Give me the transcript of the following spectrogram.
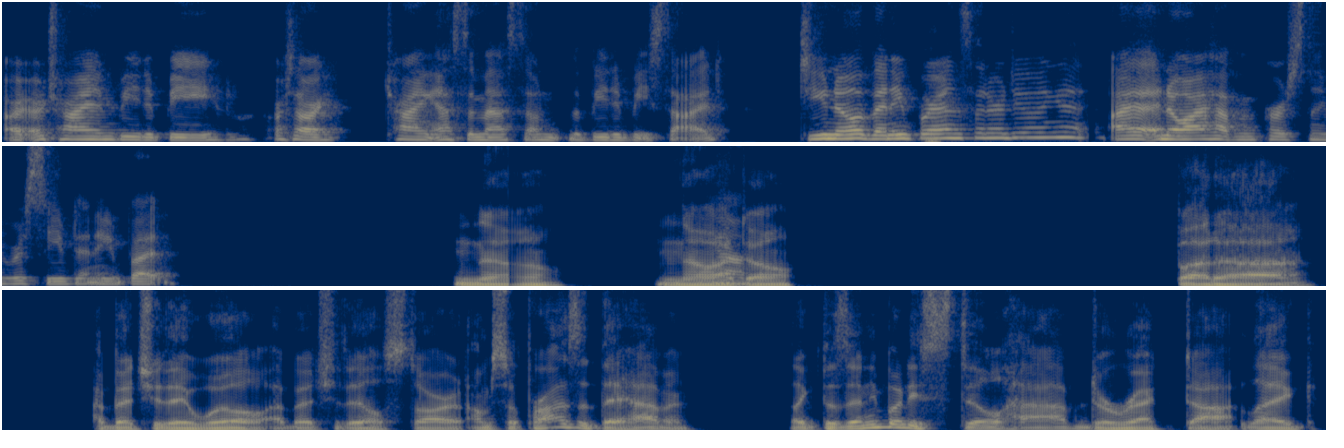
are, are trying B2B or sorry, trying SMS on the B2B side. Do you know of any brands that are doing it? I, I know I haven't personally received any, but no, no, yeah. I don't but uh, I bet you they will. I bet you they'll start. I'm surprised that they haven't. Like, does anybody still have direct dot? Like,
